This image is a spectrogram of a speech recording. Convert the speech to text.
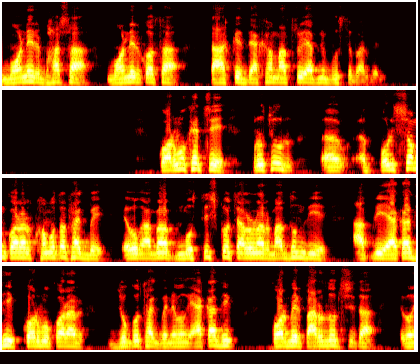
মনের ভাষা, মনের কথা তাকে দেখা মাত্রই আপনি বুঝতে পারবেন। কর্মক্ষেত্রে প্রচুর পরিশ্রম করার ক্ষমতা থাকবে এবং আপনার মস্তিষ্ক চালনার মাধ্যম দিয়ে আপনি একাধিক কর্ম করার যোগ্য থাকবেন এবং একাধিক কর্মের পারদর্শিতা এবং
